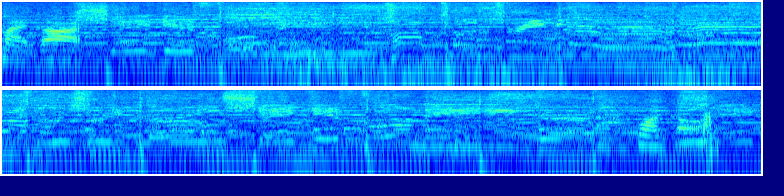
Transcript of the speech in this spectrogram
my gosh. Oh my god.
